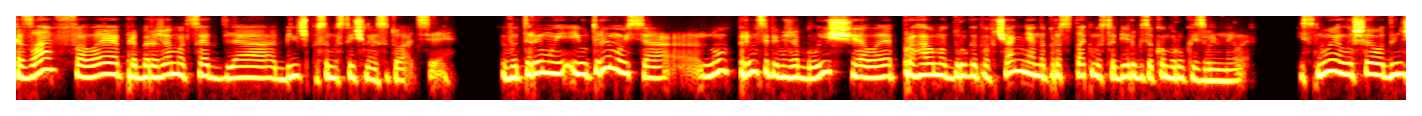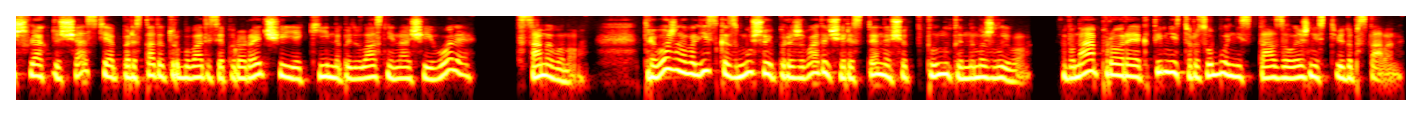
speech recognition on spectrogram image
Казав, але прибережемо це для більш песимістичної ситуації. Витримуй і утримуйся, ну, в принципі, вже ближче, але прогавимо друге повчання, не просто так ми собі рюкзаком руки звільнили. Існує лише один шлях до щастя перестати турбуватися про речі, які не підвласні нашій волі, саме воно Тривожна валізка змушує переживати через те, на що вплинути неможливо. Вона про реактивність, розгубленість та залежність від обставин.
